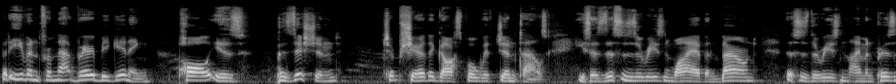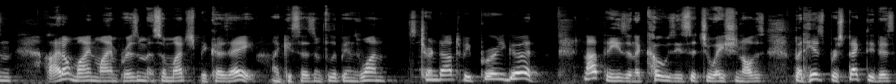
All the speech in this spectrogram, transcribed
But even from that very beginning, Paul is positioned to share the gospel with Gentiles. He says, This is the reason why I've been bound. This is the reason I'm in prison. I don't mind my imprisonment so much because, hey, like he says in Philippians 1, it's turned out to be pretty good. Not that he's in a cozy situation, all this, but his perspective is,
